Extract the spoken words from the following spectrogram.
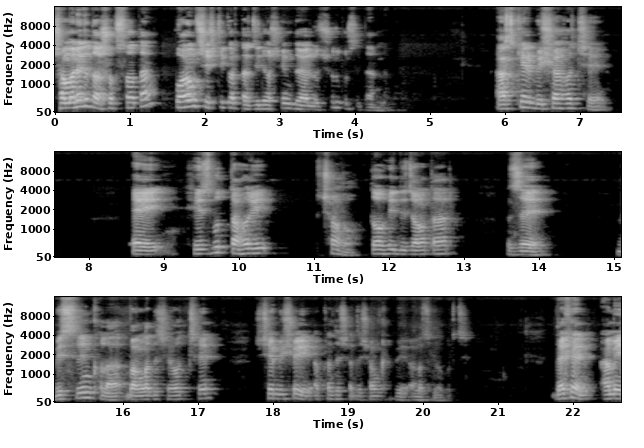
সম্মানিত দর্শক শ্রোতা, পরম সৃষ্টিকর্তা যিনি অসীম দয়ালু শুরু করছি তার নামে। আজকের বিষয় হচ্ছে এই হিজবুত তাহরি সহ তৌহিদ জনতার যে বিশৃঙ্খলা বাংলাদেশে হচ্ছে, সে বিষয়ে আপনাদের সাথে সংক্ষেপে আলোচনা করছি। দেখেন, আমি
